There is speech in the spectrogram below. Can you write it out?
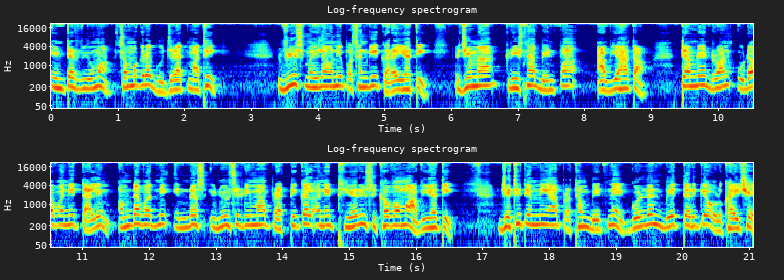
ઇન્ટરવ્યૂમાં સમગ્ર ગુજરાતમાંથી વીસ મહિલાઓની પસંદગી કરાઈ હતી, જેમાં ક્રિષ્નાબેન પણ આવ્યા હતા. તેમણે ડ્રોન ઉડાવવાની તાલીમ અમદાવાદની ઇન્ડસ યુનિવર્સિટીમાં પ્રેક્ટિકલ અને થિયરી શીખવવામાં આવી હતી, જેથી તેમની આ પ્રથમ બેચને ગોલ્ડન બેચ તરીકે ઓળખાય છે.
